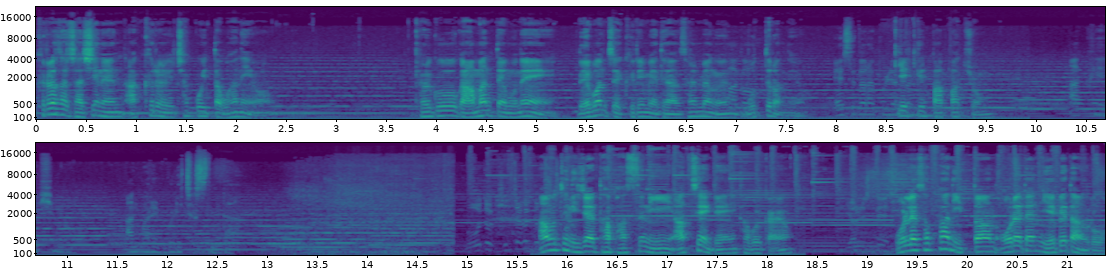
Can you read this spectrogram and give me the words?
그래서 자신은 아크를 찾고 있다고 하네요. 결국 아만 때문에 네 번째 그림에 대한 설명은 못 들었네요. 낄낄 빠빠 좀. 아무튼 이제 다 봤으니 아트에게 가볼까요? 원래 석판이 있던 오래된 예배당으로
